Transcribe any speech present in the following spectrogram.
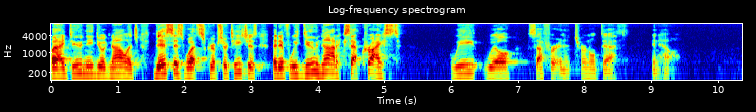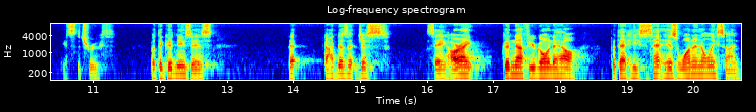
But I do need to acknowledge this is what Scripture teaches that if we do not accept Christ, we will suffer an eternal death in hell. It's the truth. But the good news is that God doesn't just say, All right, good enough, you're going to hell, but that He sent His one and only Son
